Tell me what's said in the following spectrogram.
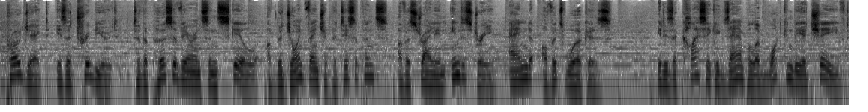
project is a tribute to the perseverance and skill of the joint venture participants, of Australian industry and of its workers. It is a classic example of what can be achieved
